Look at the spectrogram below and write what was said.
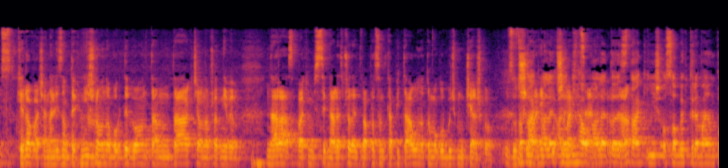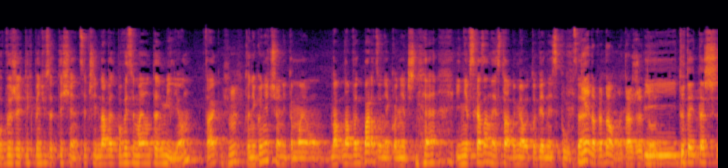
skierować analizą techniczną, hmm. no bo gdyby on tam tak chciał na przykład, nie wiem, na raz po jakimś sygnale sprzedać 2% kapitału, no to mogło być mu ciężko z utrzymaniem, no tak, ale, utrzymać ale, Michał, ceny, ale to jest tak, iż osoby, które mają powyżej tych 500 tysięcy, czyli nawet powiedzmy mają ten milion, tak, mhm. to niekoniecznie oni to mają, na, nawet bardzo niekoniecznie i nie wskazane jest to, aby miały to w jednej spółce. Nie, no wiadomo, także to... I tutaj też,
